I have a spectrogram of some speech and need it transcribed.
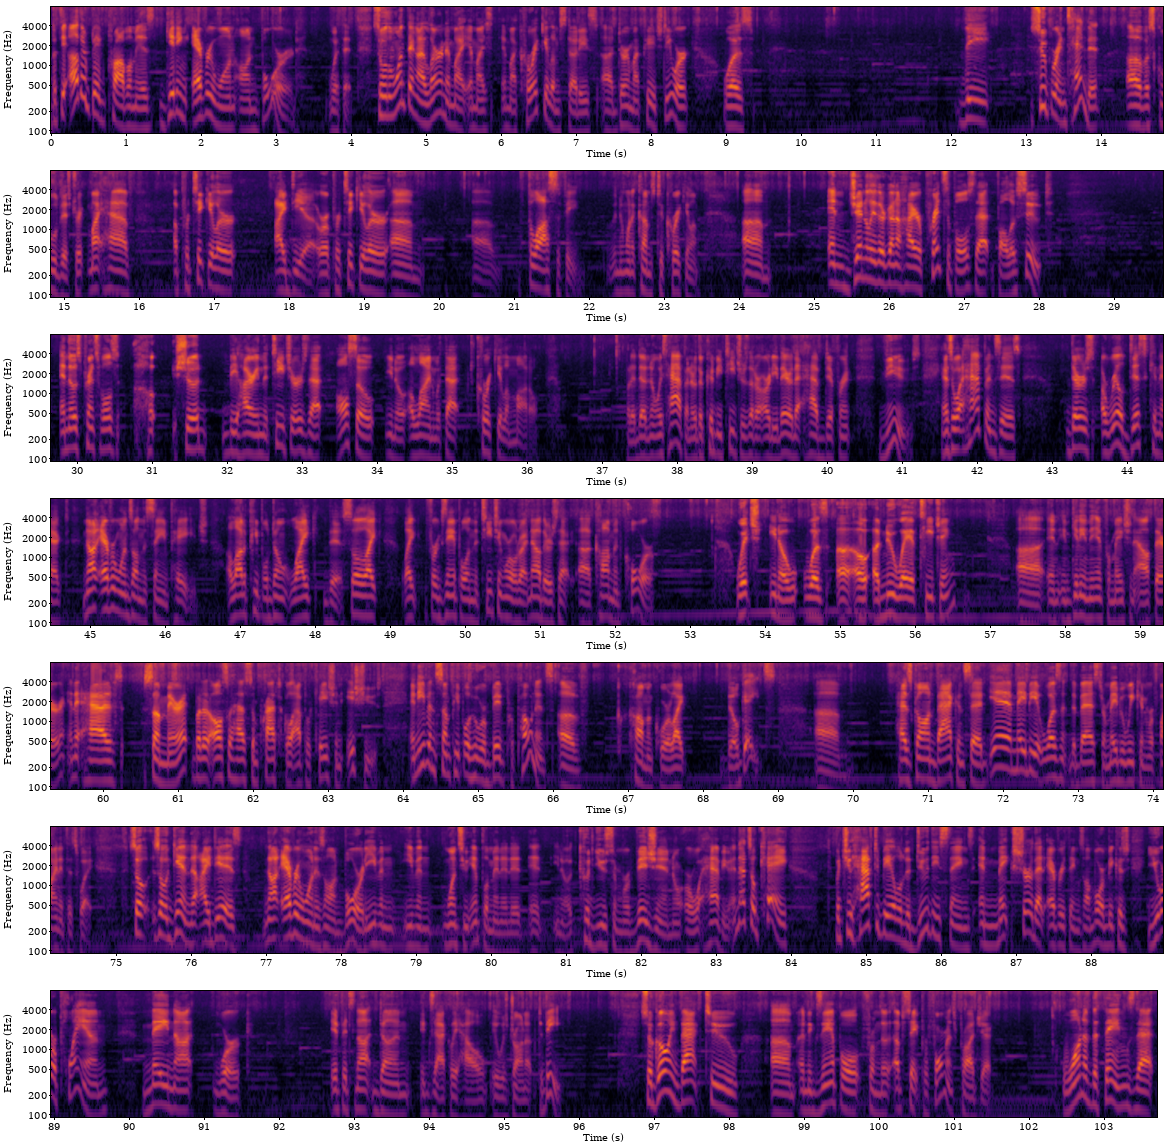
But the other big problem is getting everyone on board with it. So the one thing I learned in my in my in my curriculum studies uh, during my PhD work was the superintendent of a school district might have a particular idea or a particular um, uh, philosophy when it comes to curriculum. Um, and generally, they're going to hire principals that follow suit. And those principals ho- should be hiring the teachers that also, you know, align with that curriculum model. But it doesn't always happen, or there could be teachers that are already there that have different views. And so what happens is there's a real disconnect. Not everyone's on the same page. A lot of people don't like this. So, like, like for example, in the teaching world right now, there's that uh, Common Core, which you know was a, a, a new way of teaching uh, and, and getting the information out there, and it has some merit, but it also has some practical application issues. And even some people who were big proponents of Common Core, like Bill Gates, um, has gone back and said, yeah, maybe it wasn't the best, or maybe we can refine it this way. So, so again, the idea is not everyone is on board. Even even once you implement it, it, it you know it could use some revision or, or what have you, and that's okay. But you have to be able to do these things and make sure that everything's on board because your plan may not work if it's not done exactly how it was drawn up to be. So, going back to um, an example from the Upstate Performance Project, one of the things that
